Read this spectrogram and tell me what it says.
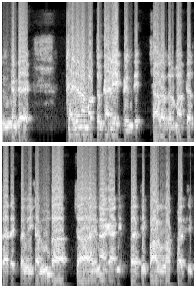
ఎందుకంటే ఖజానా మొత్తం ఖాళీ అయిపోయింది. చాలా దుర్మార్గాలు తయారైపోయింది. ఇక అంత చ- అయినా కానీ ప్రతి పాలన ప్రతి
